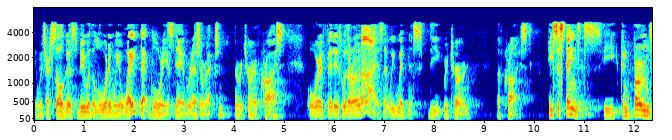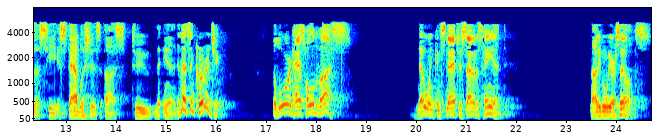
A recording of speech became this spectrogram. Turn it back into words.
in which our soul goes to be with the Lord and we await that glorious day of resurrection, the return of Christ, or if it is with our own eyes that we witness the return of Christ. He sustains us. He confirms us. He establishes us to the end. And that's encouraging. The Lord has hold of us. No one can snatch us out of his hand. Not even we ourselves.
